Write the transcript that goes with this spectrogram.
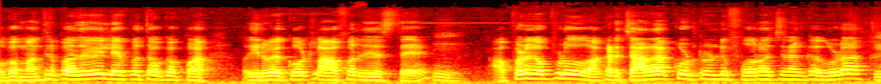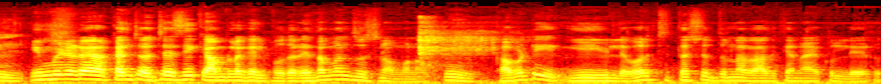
ఒక మంత్రి పదవి లేకపోతే ఒక ఇరవై కోట్లు ఆఫర్ చేస్తే అప్పటికప్పుడు అక్కడ చాదాకుంటు నుండి ఫోన్ వచ్చినాక కూడా ఇమ్మీడియట్గా అక్కడి నుంచి వచ్చేసి క్యాంపులోకి వెళ్ళిపోతారు. ఎంతమంది చూసినాం మనం? కాబట్టి ఈ వీళ్ళు ఎవరు చిత్తశుద్ధి ఉన్న రాజకీయ నాయకులు లేరు.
